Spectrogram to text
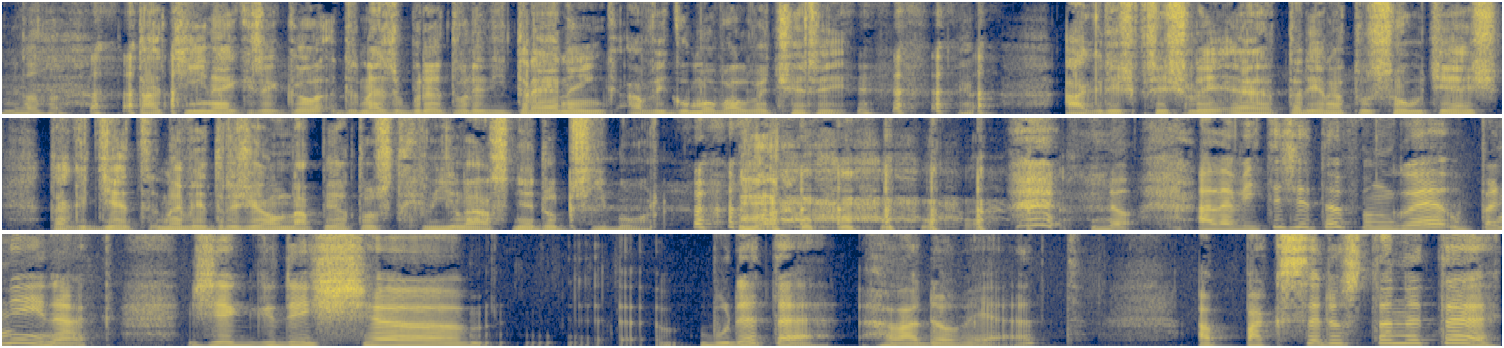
No. Tatínek řekl, dnes bude tvrdý trénink a vygumoval večeři. A když přišli eh, tady na tu soutěž, tak děd nevydržel napjatost chvíle a snědl příbor. no, ale víte, že to funguje úplně jinak, že když eh, budete hladovět a pak se dostanete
